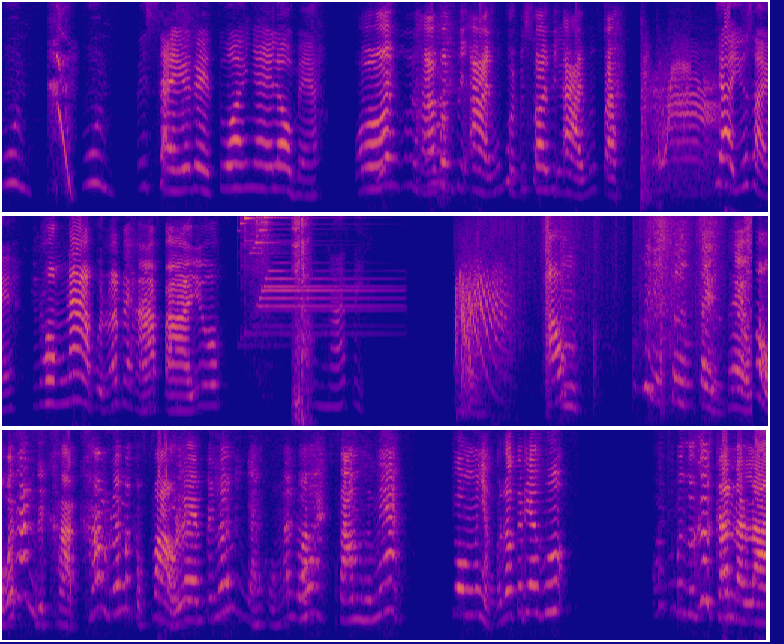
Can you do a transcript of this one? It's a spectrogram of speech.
วุ่นวุ่นไปใส่อะไรตัวใหญ่แล้วแหม่โอ้ยมึงหาเบิ่งพี่อายมึงผุนไปซอยพี่อายมึงไปพี่อายุใส่อยู่ทงหน้าผุนว่าไปหาปลาอยู่นะติ เอ้ามึงก็ยังตื่นเต้นแถวบอกว่าท่านเด็ดขาดค่ำแล้วมันกับฝ่าวแลนไปเริ่มเป็นหยังของมันวะโอ้ยตามเถอะแม่จมมาอย่างก็เด้อกระเดียเฮ้อโอ๊ยมึงก็คือกันนั่นละ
